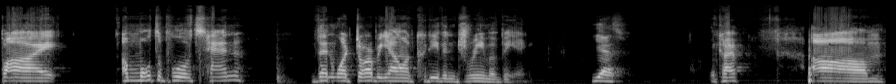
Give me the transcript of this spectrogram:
by a multiple of 10 than what Darby Allin could even dream of being. Yes. Okay. Um,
